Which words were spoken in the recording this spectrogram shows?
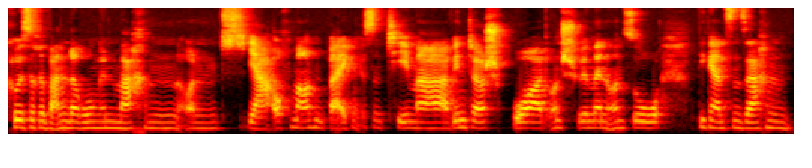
größere Wanderungen machen und ja, auch Mountainbiken ist ein Thema, Wintersport und Schwimmen und so, die ganzen Sachen.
